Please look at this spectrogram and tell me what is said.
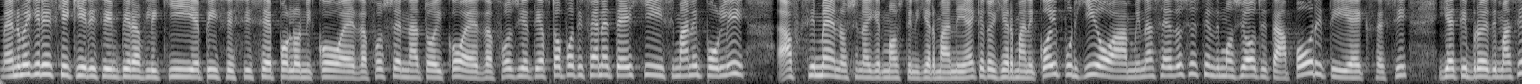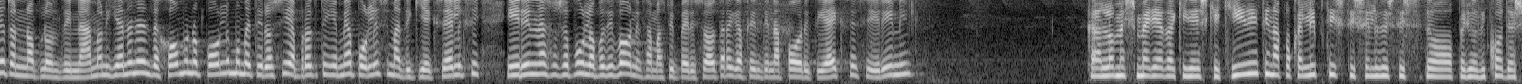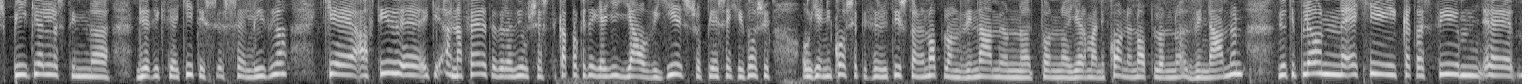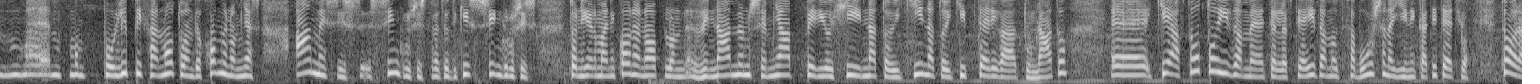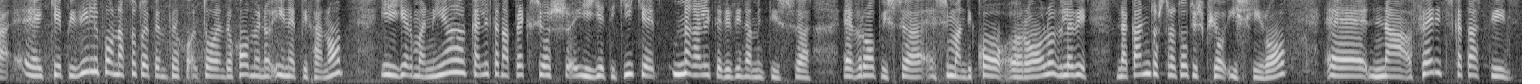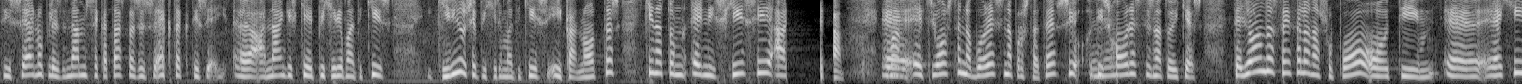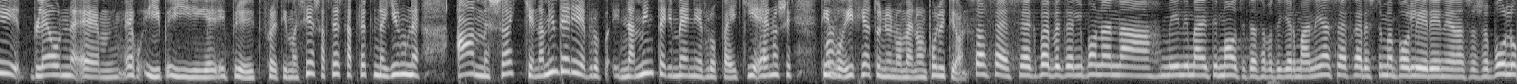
Μένουμε κυρίες και κύριοι στην πυραυλική επίθεση σε πολωνικό έδαφος, σε νατοϊκό έδαφος, γιατί αυτό από ό,τι φαίνεται έχει σημάνει πολύ αυξημένο συναγερμό στην Γερμανία και το Γερμανικό Υπουργείο Άμυνας έδωσε στην δημοσιότητα απόρριτη έκθεση για την προετοιμασία των ενόπλων δυνάμεων για έναν ενδεχόμενο πόλεμο με τη Ρωσία. Πρόκειται για μια πολύ σημαντική εξέλιξη. Η Ειρήνη Νασοσεπούλου από τη Βόνη θα μας πει περισσότερα για αυτήν την απόρριτη έκθεση. Ειρήνη. Καλό μεσημέρι εδώ κυρίες και κύριοι. Την αποκαλύπτει στις σελίδες της στο περιοδικό Der Spiegel, στην ε, διαδικτυακή της σελίδα. Και αυτή ε, αναφέρεται δηλαδή ουσιαστικά πρόκειται για, για οδηγίες τις οποίες έχει δώσει ο Γενικός Επιθεωρητής των Ενόπλων Δυνάμεων, των Γερμανικών Ενόπλων Δυνάμεων, διότι πλέον έχει καταστεί ε, πολύ πιθανό το ενδεχόμενο μιας άμεσης σύγκρουσης, στρατιωτικής σύγκρουσης των Γερμανικών Ενόπλων Δυνάμεων σε μια περιοχή νατοική, νατοική πτέρυγα του ΝΑΤΟ. Ε, και αυτό το είδαμε τελευταία. Είδαμε ότι θα μπορούσε να γίνει κάτι τέτοιο. Τώρα, ε, και επειδή λοιπόν αυτό το, το ενδεχόμενο είναι πιθανό, η Γερμανία καλείται να παίξει ως ηγετική και μεγαλύτερη δύναμη της ε, Ευρώπης ε, σημαντικό ρόλο, δηλαδή να κάνει το στρατό της πιο ισχυρό, ε, να φέρει τις ένοπλες δυνάμεις σε κατάστασης έκτακτης ε, ανάγκης και επιχειρηματικής, κυρίως επιχειρηματικής ικανότητας και να τον ενισχύσει ε, έτσι ώστε να μπορέσει να προστατεύσει mm -hmm. τις χώρες τι Νατοικέ. Τελειώνοντας, θα ήθελα να σου πω ότι ε, έχει πλέον ε, οι, οι, οι προετοιμασίες αυτές θα πρέπει να γίνουν άμεσα και να μην, περι, να μην περιμένει η Ευρωπαϊκή Ένωση τη βοήθεια των Ηνωμένων Πολιτειών. Σαφές. Εκπέμπεται λοιπόν ένα μήνυμα ετοιμότητας από τη Γερμανία. Σε ευχαριστούμε πολύ, Ειρήνη Αναστασοπούλου.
